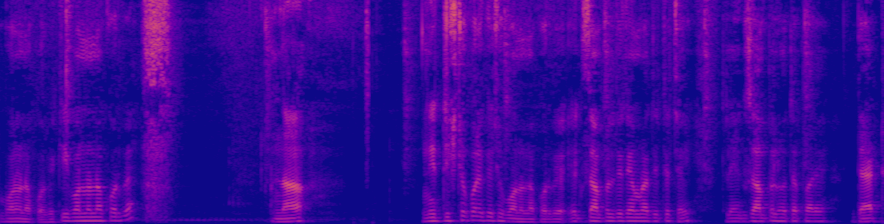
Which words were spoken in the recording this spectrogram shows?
বর্ণনা করবে। কি বর্ণনা করবে? না, নির্দিষ্ট করে কিছু বর্ণনা করবে। এক্সাম্পল যদি আমরা দিতে চাই, তাহলে এক্সাম্পল হতে পারে that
